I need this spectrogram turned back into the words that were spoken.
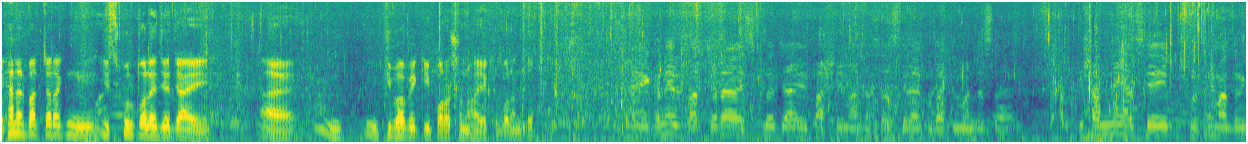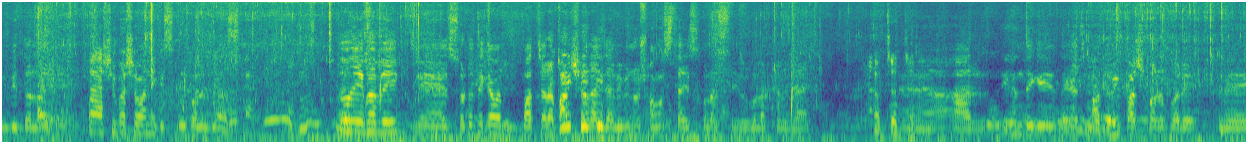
এখানের বাচ্চারা স্কুল কলেজে যায় কীভাবে কি পড়াশোনা হয় একটু বলেন তো। হ্যাঁ, এখানের বাচ্চারা স্কুলে যায় পাশেই মাদ্রাসা আছে রায়পুর দাখিল মাদ্রাসা। একটু সামনে আছে সরকারি মাধ্যমিক বিদ্যালয় আশেপাশে অনেক স্কুল কলেজে আছে। তো এভাবেই ছোট থেকে আবার বাচ্চারা পাঠশালায় যায় বিভিন্ন সংস্থা স্কুল আছে ওগুলোতেও যায়। আচ্ছা আচ্ছা। আহ, আর এখান থেকে দেখা যাচ্ছে মাধ্যমিক পাশ করার পরে আহ,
